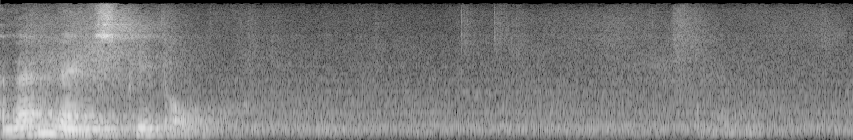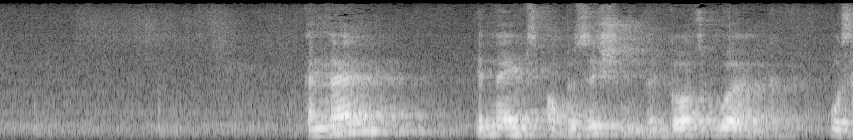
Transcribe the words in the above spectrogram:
And then names people. And then it names opposition that God's work was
